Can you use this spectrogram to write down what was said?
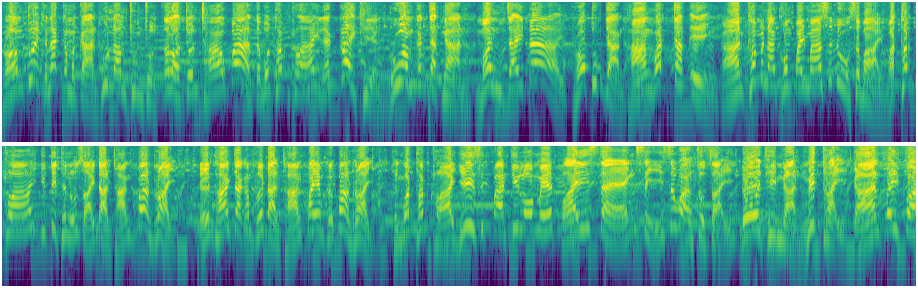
พร้อมด้วยคณะกรรมการผู้นำชุมชนตลอดจนชาวบ้านตำบลทับคลายและใกล้เคียงร่วมกันจัดงาน มั่นใจได้ เพราะทุกอย่างทางวัดจัดเอง การคมนาคมไปมาสะดวกสบาย วัดทับคลายอยู่ติดถนนสายด่านช้างบ้านไร่ เดินทางจากอำเภอด่านช้างไปอำเภอบ้านไร่ ถึงวัดทับคลาย 28 กิโลเมตรไฟแสงสีสว่างสดใส โดยทีมงานมิตรไทยการไฟฟ้า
